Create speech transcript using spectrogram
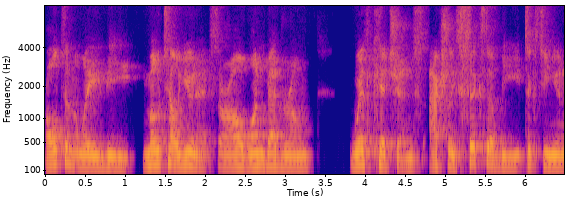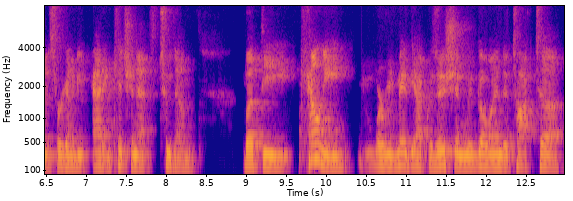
ultimately the motel units, are all one bedroom with kitchens. Actually, six of the 16 units, we're going to be adding kitchenettes to them. But the county where we've made the acquisition, we go in to talk to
